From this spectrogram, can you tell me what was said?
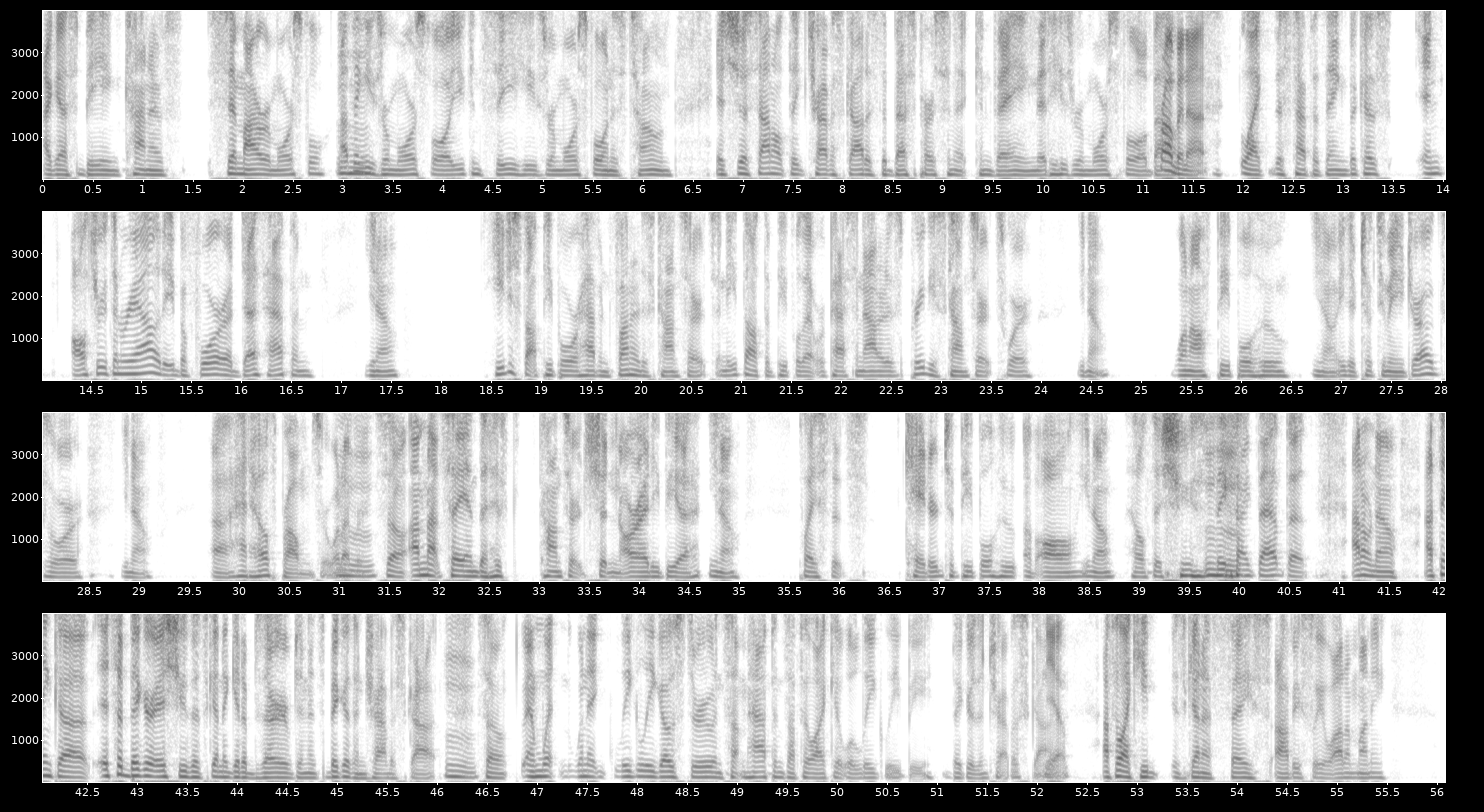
i guess being kind of semi remorseful i think Mhm. he's remorseful you can see he's remorseful in his tone it's just i don't think travis scott is the best person at conveying that he's remorseful about Probably not. like this type of thing because in all truth and reality before a death happened you know he just thought people were having fun at his concerts and he thought the people that were passing out at his previous concerts were you know one-off people who you know either took too many drugs or you know uh, had health problems or whatever Mhm. so i'm not saying that his concerts shouldn't already be a you know place that's catered to people who of all you know health issues and things like that. But I don't know. I think uh, it's a bigger issue that's going to get observed, and it's bigger than Travis Scott. Mm. So, and when when it legally goes through and something happens, I feel like it will legally be bigger than Travis Scott. Yeah. I feel like he is gonna face obviously a lot of money.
